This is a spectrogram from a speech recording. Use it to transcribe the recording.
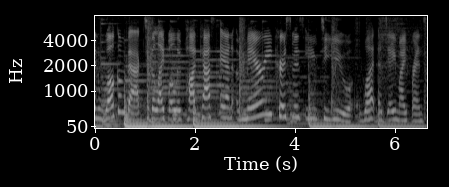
And welcome back to the Life Well Lived podcast and Merry Christmas Eve to you. What a day, my friends.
